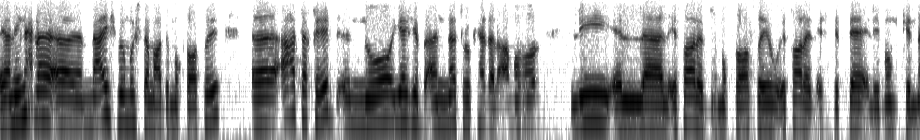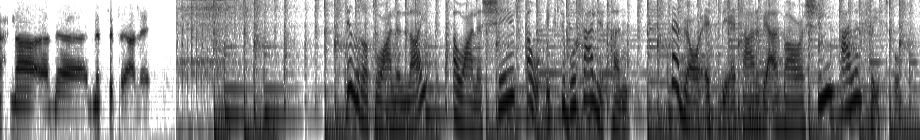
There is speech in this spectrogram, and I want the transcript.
يعني نحن آه نعيش بمجتمع ديمقراطي. آه أعتقد إنه يجب أن نترك هذا الأمر للإطار الديمقراطي وإطار الاستفتاء اللي ممكن نحن نتفق عليه. اضغطوا على ال like أو على ال share أو اكتبوا تعليقا. تابعوا SBS عربي 24 على الفيسبوك.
